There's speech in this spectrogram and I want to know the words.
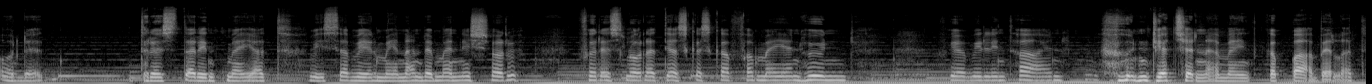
Och det tröstar inte mig att vissa välmenande människor föreslår att jag ska skaffa mig en hund. För jag vill inte ha en hund. Jag känner mig inte kapabel att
